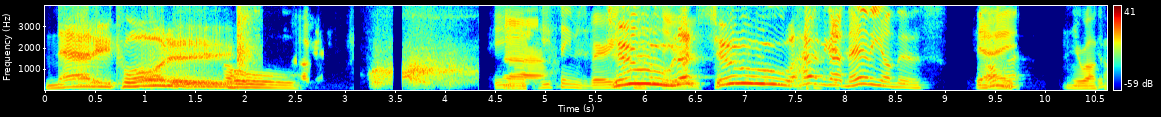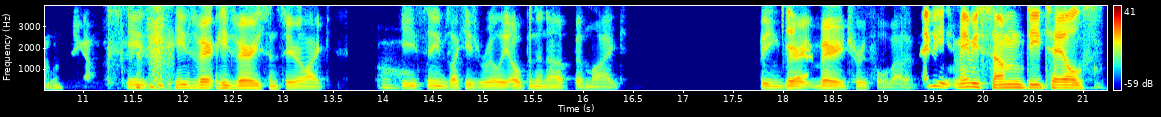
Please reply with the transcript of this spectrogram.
Natty twenty. Oh, He Uh, he seems very two. sincere. That's two. I haven't got any on this. So Yeah, hey, not- you're that's a good welcome one. he's he's very he's very sincere. Like Oh. he seems like he's really opening up and like being Yeah. very very truthful about it. maybe maybe some details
